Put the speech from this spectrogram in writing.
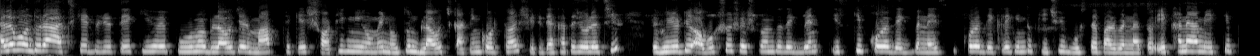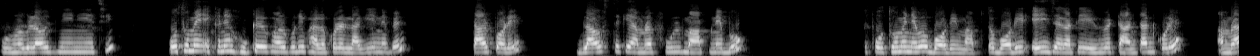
হ্যালো বন্ধুরা, আজকের ভিডিওতে কীভাবে পুরনো ব্লাউজের মাপ থেকে সঠিক নিয়মে নতুন ব্লাউজ কাটিং করতে হয় সেটি দেখাতে চলেছি। তো ভিডিওটি অবশ্যই শেষ পর্যন্ত দেখবেন স্কিপ করে দেখবেন না স্কিপ করে দেখলে কিন্তু কিছুই বুঝতে পারবেন না। তো এখানে আমি একটি পুরনো ব্লাউজ নিয়ে নিয়েছি। প্রথমে এখানে হুকের ঘরগুলি ভালো করে লাগিয়ে নেবেন। তারপরে ব্লাউজ থেকে আমরা ফুল মাপ নেব। তো প্রথমে নেব বডির মাপ। তো বডির এই জায়গাটি এইভাবে টান টান করে আমরা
